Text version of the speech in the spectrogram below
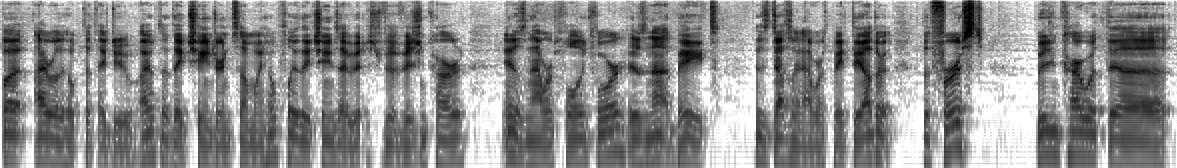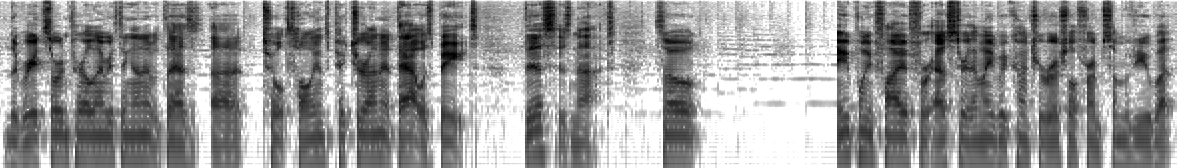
but I really hope that they do. I hope that they change her in some way. Hopefully they change that vision card. It is not worth pulling for. It is not bait. It is definitely not worth bait. The other, the first vision card with the the great sword and peril and everything on it that has uh Tullian's picture on it, that was bait. This is not. So 8.5 for Esther. That might be controversial from some of you, but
